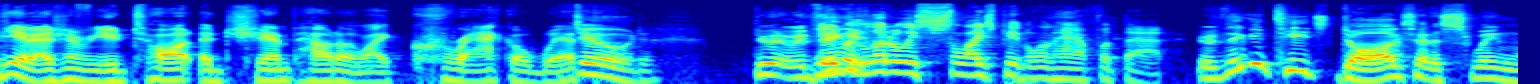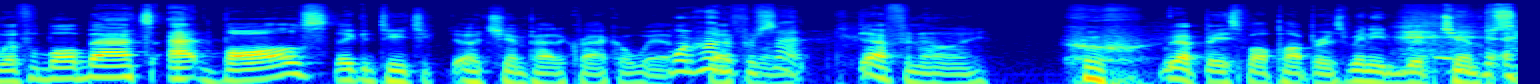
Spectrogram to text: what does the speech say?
yeah, imagine if you taught a chimp how to like crack a whip. Dude, Dude, if he they, would could, literally slice people in half with that. if they could teach dogs how to swing wiffle ball bats at balls, they could teach a chimp how to crack a whip. 100%. Definitely. Definitely. we got baseball puppers. We need whip chimps.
